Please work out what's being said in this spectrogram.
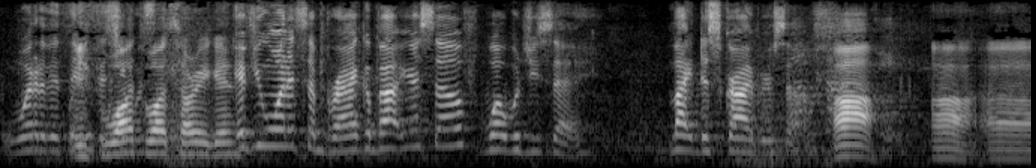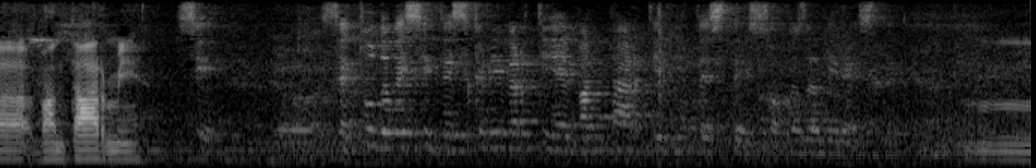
what are the things? If that what? You would What? say? Sorry again. If you wanted to brag about yourself, what would you say? Like describe yourself. ah, ah, uh, vantarmi. Sì. Se tu dovessi descriverti e vantarti di te stesso, cosa diresti? Mm,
